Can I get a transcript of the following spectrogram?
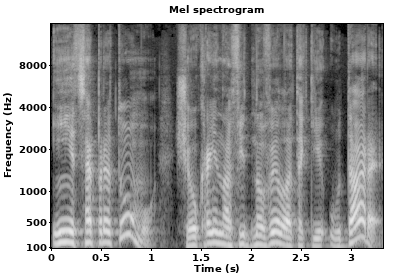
І це при тому, що Україна відновила такі удари,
